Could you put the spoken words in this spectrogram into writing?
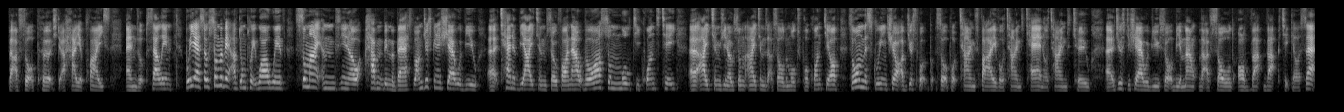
that I've sort of purchased at a higher price ends up selling. But yeah, so some of it I've done pretty well with. Some items, you know, haven't been the best, but I'm just going to share with you uh, 10 of the items so far. Now, there are some multi-quantity uh, items, you know, some items that I've sold a multiple quantity of. So on the screenshot, I've just put, put sort of put times 5 or times 10 or times 2, uh, just to share with you sort of the amount that I've sold of that, that particular set.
